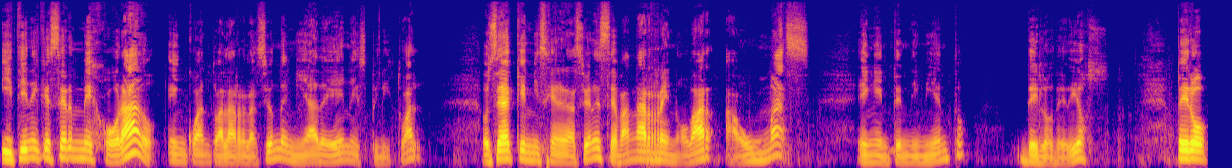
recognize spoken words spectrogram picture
y tiene que ser mejorado en cuanto a la relación de mi ADN espiritual. O sea que mis generaciones se van a renovar aún más en entendimiento de lo de Dios. Pero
